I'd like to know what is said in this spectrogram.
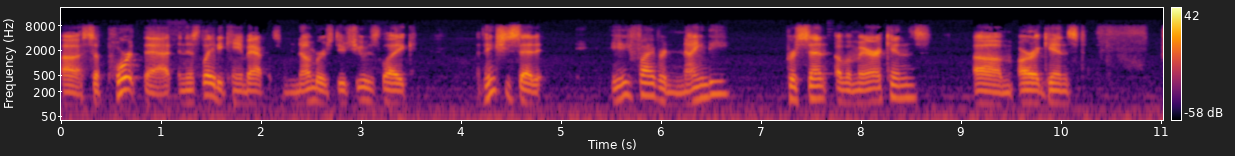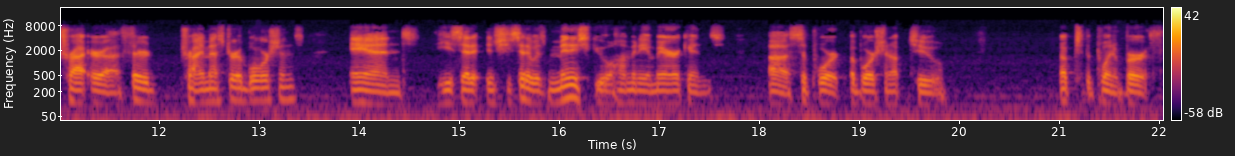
uh, support that. And this lady came back with some numbers, dude. She was like think she said 85 or 90 percent of Americans um, are against tri- or uh, third trimester abortions, and he said it, and she said it was minuscule how many Americans uh, support abortion up to up to the point of birth.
